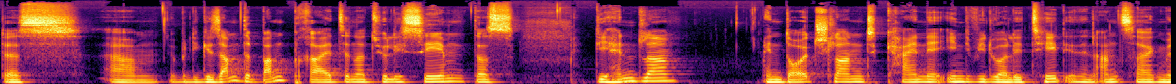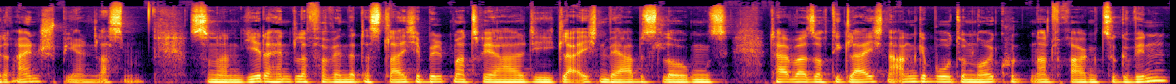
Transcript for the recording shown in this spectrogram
das ähm, über die gesamte Bandbreite natürlich sehen, dass die Händler in Deutschland keine Individualität in den Anzeigen mit reinspielen lassen, sondern jeder Händler verwendet das gleiche Bildmaterial, die gleichen Werbeslogans, teilweise auch die gleichen Angebote, um Neukundenanfragen zu gewinnen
